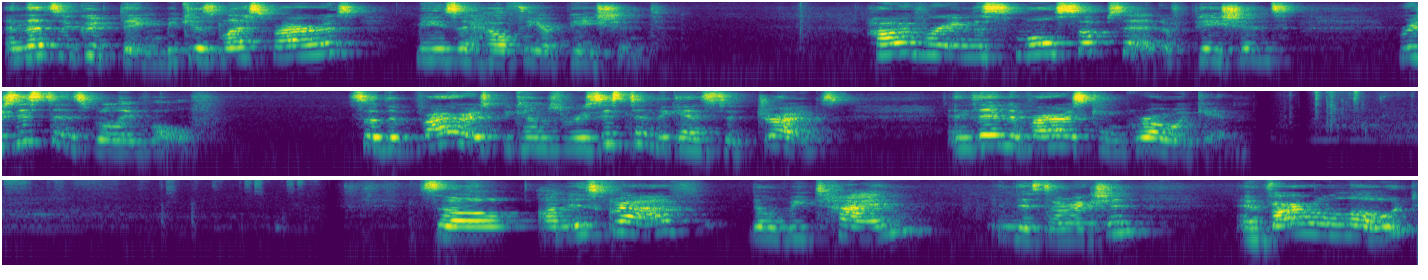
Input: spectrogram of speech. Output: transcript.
And that's a good thing because less virus means a healthier patient. However, in a small subset of patients, resistance will evolve. So the virus becomes resistant against the drugs, and then the virus can grow again. So on this graph, there will be time in this direction, and viral load,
